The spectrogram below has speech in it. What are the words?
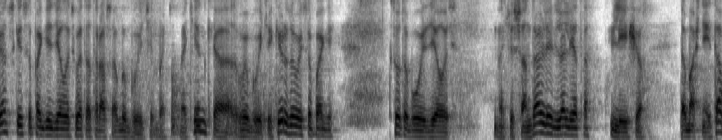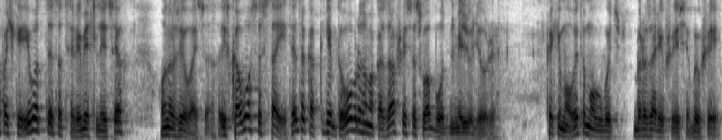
женские сапоги делать в этот раз, а вы будете ботинки, а вы будете кирзовые сапоги. Кто-то будет делать значит, сандалии для лета или еще домашние тапочки. И вот этот ремесленный цех, он развивается. Из кого состоит? Это как каким-то образом оказавшиеся свободными люди уже. Каким образом? Это могут быть разорившиеся бывшие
